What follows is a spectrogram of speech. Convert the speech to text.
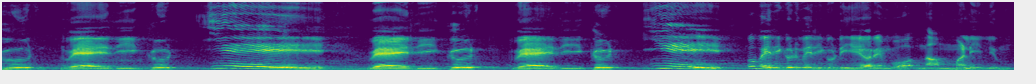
ഗുഡ് വെരി ഗുഡ് ഏ വെരി ഗുഡ് വെരി ഗുഡ് ഏ ഇപ്പോൾ വെരി ഗുഡ് വെരി ഗുഡ് ഏ പറയുമ്പോൾ നമ്മളിലും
